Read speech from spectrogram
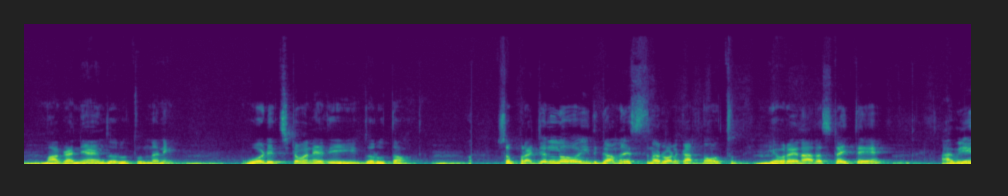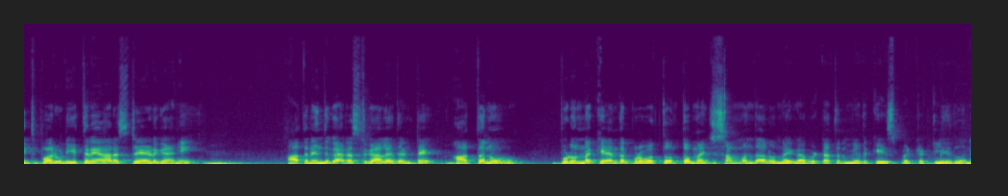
మాకు అన్యాయం జరుగుతుందని ఓడించడం అనేది జరుగుతూ ఉంది. సో ప్రజల్లో ఇది గమనిస్తున్నారు వాళ్ళకి అర్థం అవుతుంది ఎవరైనా అరెస్ట్ అయితే అవినీతి పరుడు ఇతనే అరెస్ట్ అయ్యాడు కానీ అతను ఎందుకు అరెస్ట్ కాలేదంటే అతను ఇప్పుడున్న కేంద్ర ప్రభుత్వంతో మంచి సంబంధాలు ఉన్నాయి కాబట్టి అతని మీద కేసు పెట్టట్లేదు అనే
